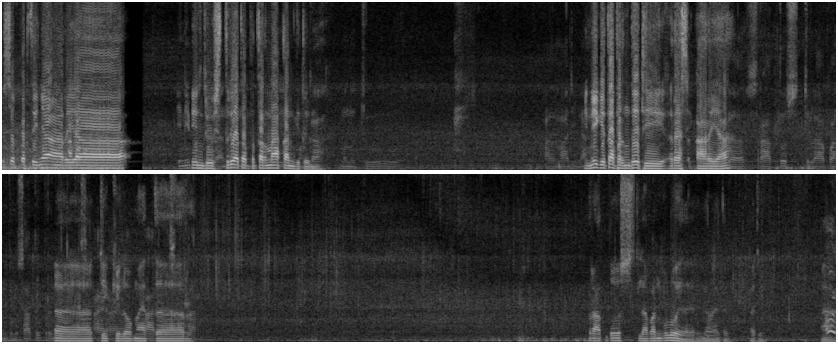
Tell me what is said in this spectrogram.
Sepertinya area Ini industri atau peternakan gitu nih. Menuju ini kita berhenti di rest area 181 berhenti rest di area- kilometer area standar. 180 ya kalau itu tadi. Nah,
